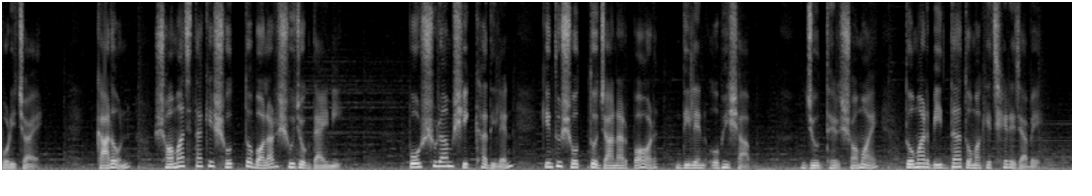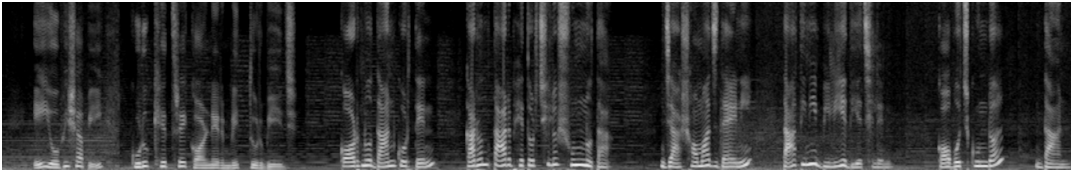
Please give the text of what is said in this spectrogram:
পরিচয়, কারণ সমাজ তাকে সত্য বলার সুযোগ দেয়নি। পরশুরাম শিক্ষা দিলেন, কিন্তু সত্য জানার পর দিলেন অভিশাপ। যুদ্ধের সময় তোমার বিদ্যা তোমাকে ছেড়ে যাবে। এই অভিশাপই কুরুক্ষেত্রে কর্ণের মৃত্যুর বীজ। কর্ণ দান করতেন, কারণ তার ভেতর ছিল শূন্যতা। যা সমাজ দেয়নি, তা তিনি বিলিয়ে দিয়েছিলেন। কবচকুণ্ডল দান।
